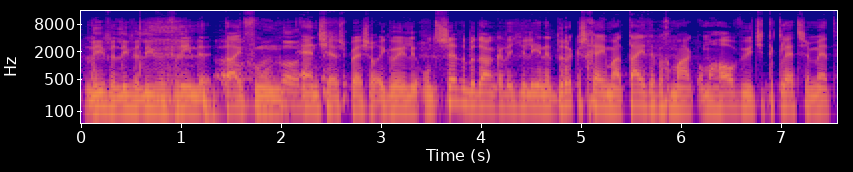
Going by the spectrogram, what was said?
Lieve, lieve, lieve vrienden, Typhoon en Chef Special. Ik wil jullie ontzettend bedanken dat jullie in het drukke schema tijd hebben gemaakt... om een half uurtje te kletsen met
